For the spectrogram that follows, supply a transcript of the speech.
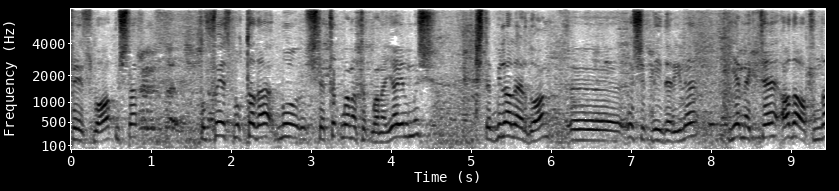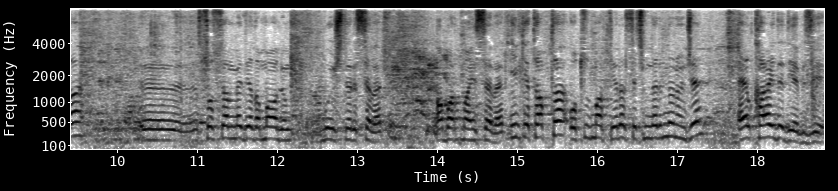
Facebook'a atmışlar. Bu Facebook'ta da bu işte tıklana tıklana yayılmış. İşte Bilal Erdoğan e, IŞİD lideriyle yemekte adı altında e, sosyal medyada malum bu işleri sever. Abartmayı sever. İlk etapta 30 Mart yerel seçimlerinden önce El-Kaide diye bizi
